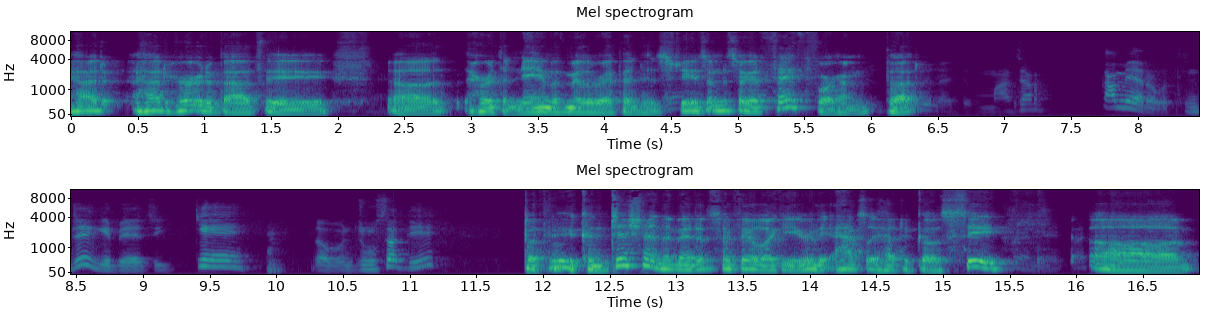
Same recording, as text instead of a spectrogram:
had had heard about the uh, heard the name of Milarepa and his deeds, and so he had faith for him, but but the condition that made it so feel like he really absolutely had to go see uh,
